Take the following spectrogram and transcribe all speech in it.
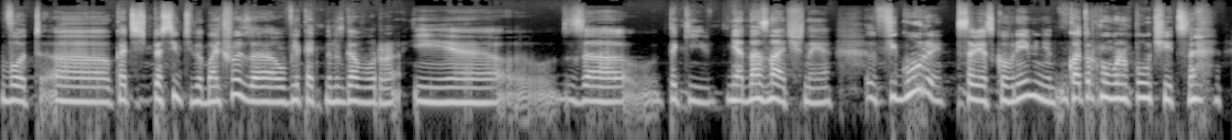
Вот, э, Катя, спасибо тебе большое за увлекательный разговор и э, за такие неоднозначные фигуры советского времени, у которых мы можем поучиться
